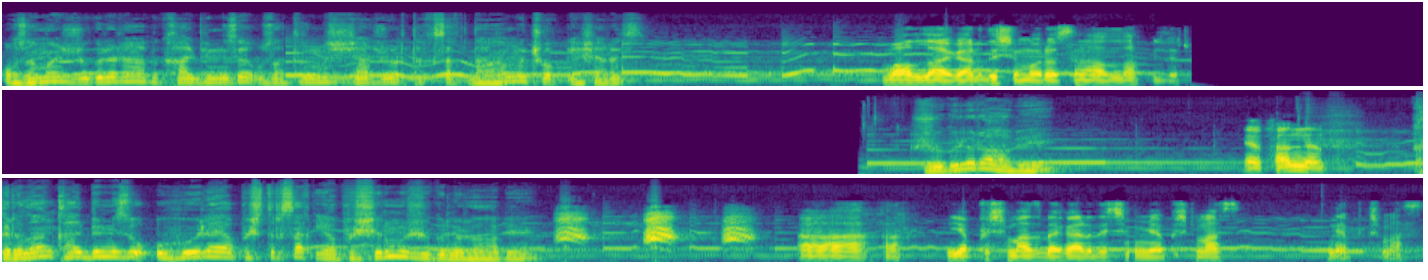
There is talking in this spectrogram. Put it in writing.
O zaman Jugulur abi kalbimize uzatılmış şarjör taksak daha mı çok yaşarız? Vallahi kardeşim orasını Allah bilir. Jugulur abi, Efendim? kırılan kalbimizi uhuyla yapıştırsak yapışır mı Jugulur abi? Aha, yapışmaz be kardeşim yapışmaz. Yapışmaz.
